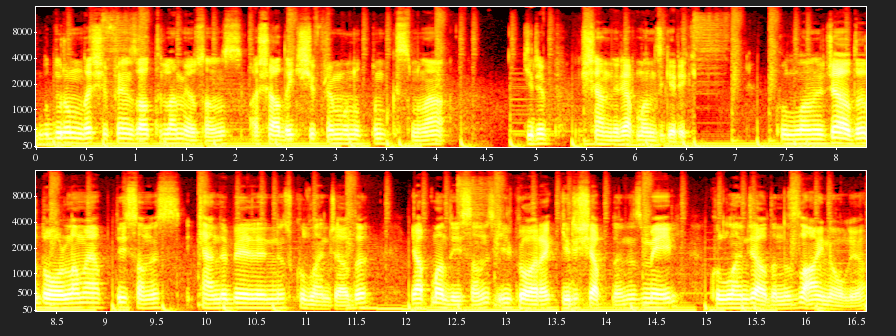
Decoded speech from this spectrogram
Bu durumda şifrenizi hatırlamıyorsanız aşağıdaki şifremi unuttum kısmına girip işlemleri yapmanız gerekiyor. Kullanıcı adı doğrulama yaptıysanız kendi belirlediğiniz kullanıcı adı, yapmadıysanız ilk olarak giriş yaptığınız mail kullanıcı adınızla aynı oluyor.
